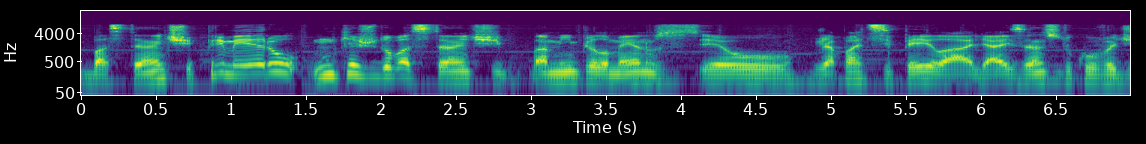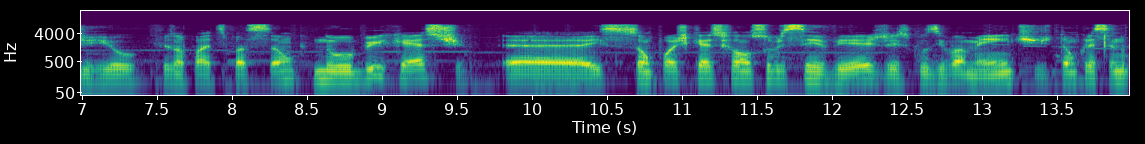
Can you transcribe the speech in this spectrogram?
bastante. Primeiro, um que ajudou bastante, a mim pelo menos, eu já participei lá, aliás, antes do Curva de Rio, fiz uma participação, no Beercast. É, esses são podcasts que falam sobre cerveja exclusivamente. Estão crescendo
